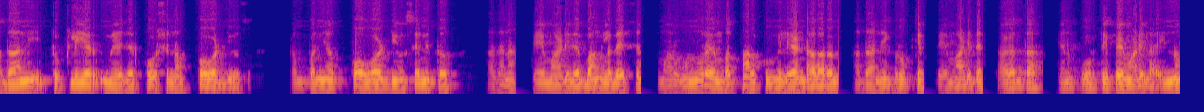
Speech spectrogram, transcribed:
Adani to clear major portion of power dues ಕಂಪನಿಯ ಪವರ್ ಡ್ಯೂಸ್ ಏನಿತ್ತು, ಅದನ್ನ ಪೇ ಮಾಡಿದೆ ಬಾಂಗ್ಲಾದೇಶ. ಸುಮಾರು ಮುನ್ನೂರ ಎಂಬತ್ನಾಲ್ಕು ಮಿಲಿಯನ್ ಡಾಲರ್ ಅದಾನಿ ಗ್ರೂಪ್ಗೆ ಪೇ ಮಾಡಿದೆ. ಹಾಗಂತ ಏನು ಪೂರ್ತಿ ಪೇ ಮಾಡಿಲ್ಲ, ಇನ್ನೂ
